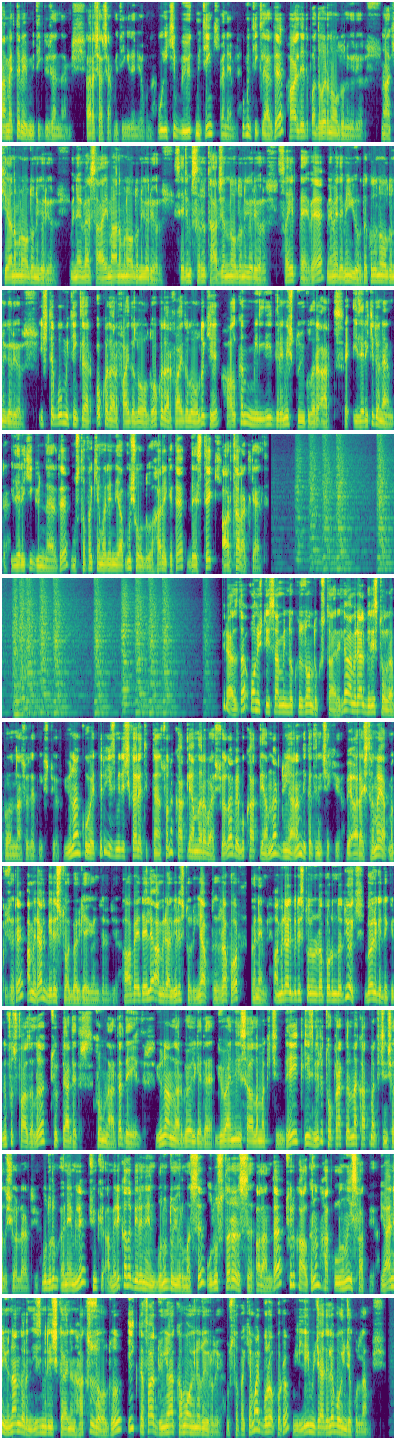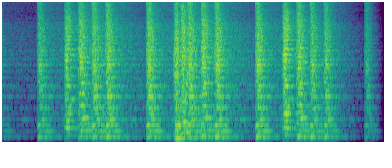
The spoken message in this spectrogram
Sultanahmet'te bir miting düzenlenmiş. Kara Çarşaf mitingi deniyor buna. Bu iki büyük miting önemli. Bu mitinglerde Halide Edip Adıvar'ın olduğunu görüyoruz. Nakiye Hanım'ın olduğunu görüyoruz. Münevver Saime Hanım'ın olduğunu görüyoruz. Selim Sırrı Tarcan'ın olduğunu görüyoruz. Sayit Bey ve Mehmet Emin Yurdakul'un olduğunu görüyoruz. İşte bu mitingler o kadar faydalı oldu, o kadar faydalı oldu ki halkın milli direniş duyguları arttı. Ve ileriki dönemde, ileriki günlerde Mustafa Kemal'in yapmış olduğu harekete destek artarak geldi. Biraz da 13 Nisan 1919 tarihli Amiral Bristol raporundan söz etmek istiyorum. Yunan kuvvetleri İzmir'i işgal ettikten sonra katliamlara başlıyorlar ve bu katliamlar dünyanın dikkatini çekiyor. Ve araştırma yapmak üzere Amiral Bristol bölgeye gönderiliyor. ABD'li Amiral Bristol'un yaptığı rapor önemli. Amiral Bristol'un raporunda diyor ki bölgedeki nüfus fazlalığı Türklerdedir. Rumlarda değildir. Yunanlar bölgede güvenliği sağlamak için değil İzmir'i topraklarına katmak için çalışıyorlar diyor. Bu durum önemli çünkü Amerikalı birinin bunu duyurması uluslararası alanda Türk halkının haklılığını ispatlıyor. Yani Yunanların İzmir'i işgalinin haksız olduğu ilk defa dünya kamuoyuna duyuruluyor. Mustafa Kemal bu raporu milli mücadele boyunca kullanmış.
